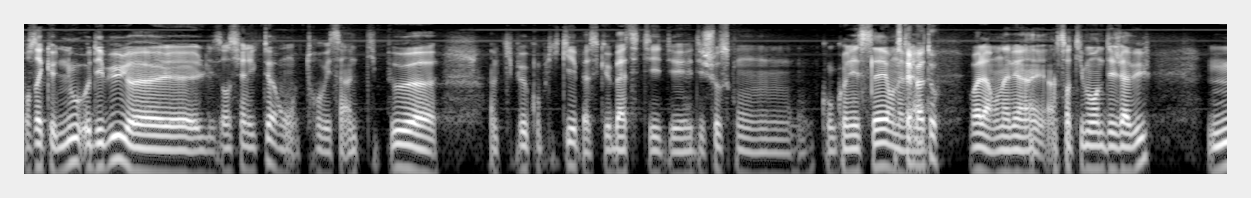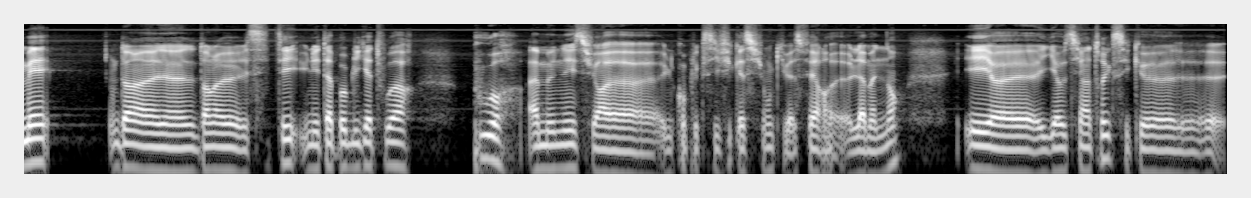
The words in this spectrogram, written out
Pour ça que nous, au début, euh, les anciens lecteurs ont trouvé ça un petit peu euh, un petit peu compliqué parce que bah c'était des, des choses qu'on qu'on connaissait. On C'était un- bateau. voilà, on avait un, un sentiment de déjà vu, mais dans, euh, dans c'était une étape obligatoire pour amener sur euh, une complexification qui va se faire là maintenant. Et il y a aussi un truc, c'est que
